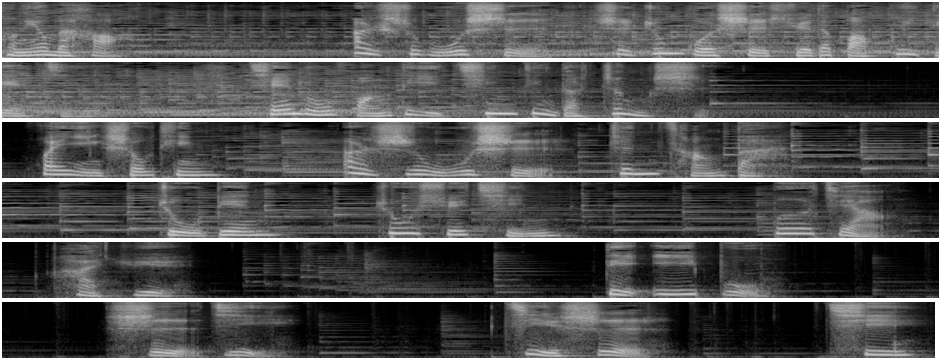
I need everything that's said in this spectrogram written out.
朋友们好，《二十五史》是中国史学的宝贵典籍，乾隆皇帝钦定的正史。欢迎收听《二十五史珍藏版》，主编朱学勤，播讲汉乐。第一部《史记》记事七。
